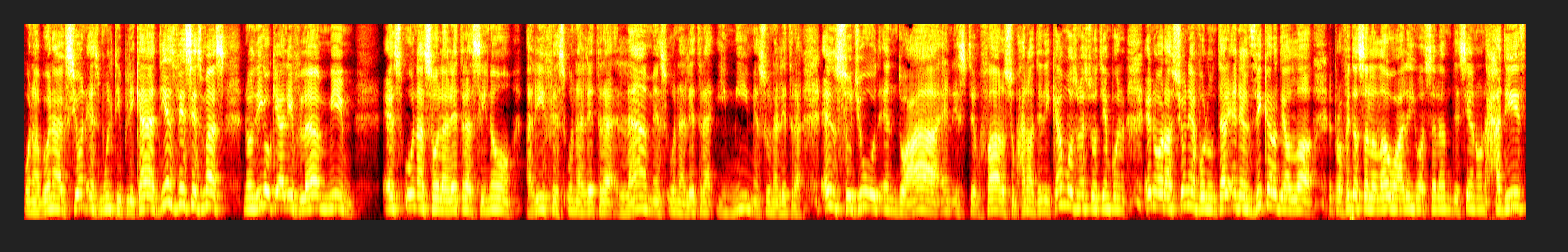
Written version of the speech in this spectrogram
Una buena acción es multiplicada diez veces más. No digo que alif lam mim es una sola letra, sino alif es una letra, lam es una letra y mim es una letra. En sujud, en dua, en istighfar, subhanallah, dedicamos nuestro tiempo en, oraciones voluntarias, en el zikr de Allah. El profeta sallallahu alayhi wa sallam decía en un hadith,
